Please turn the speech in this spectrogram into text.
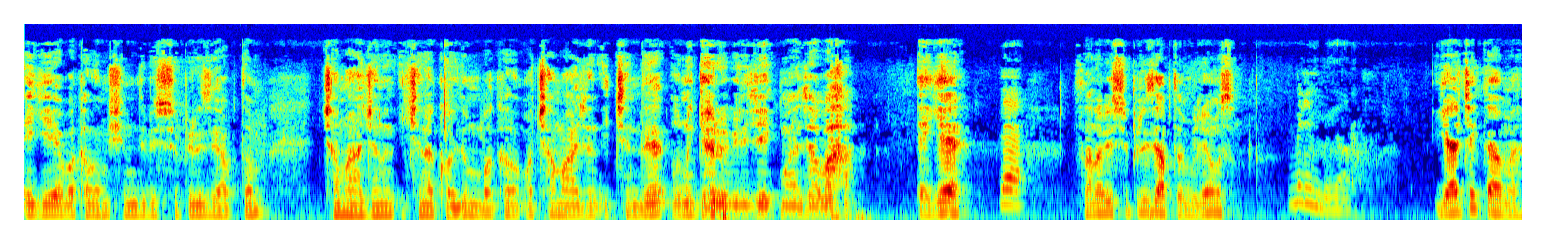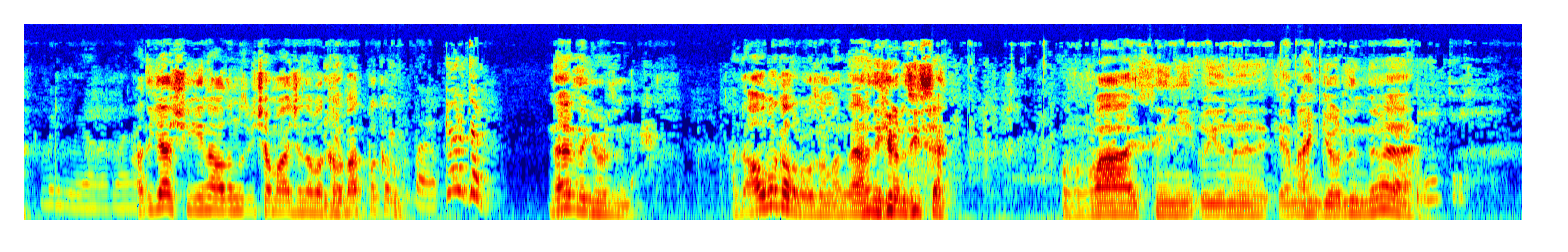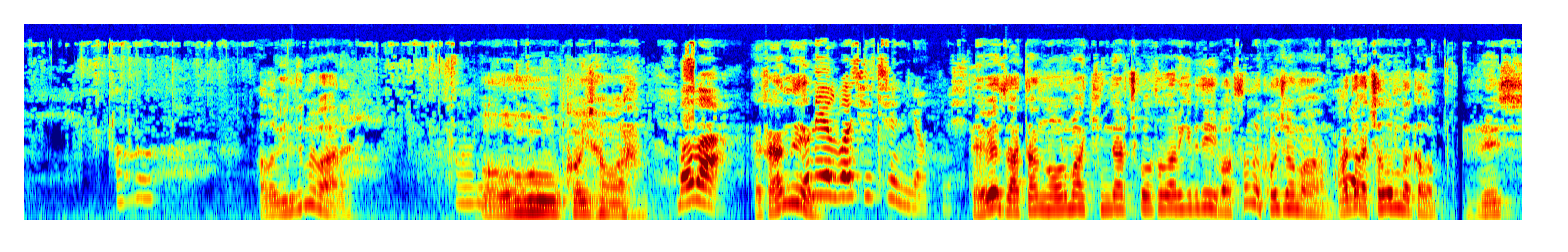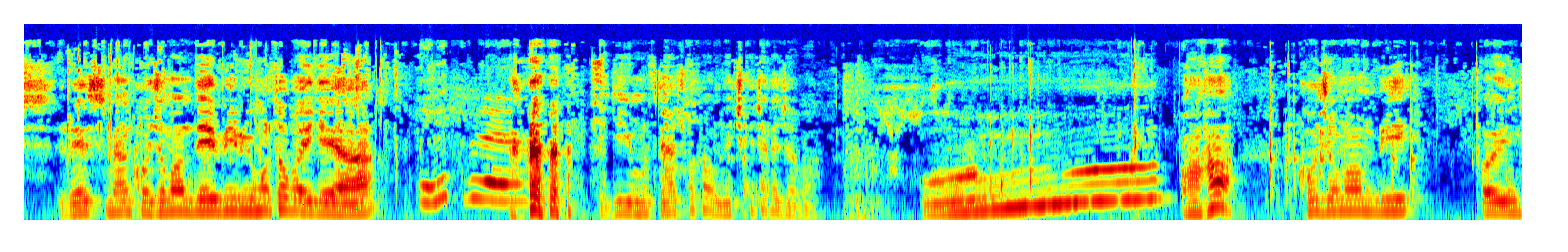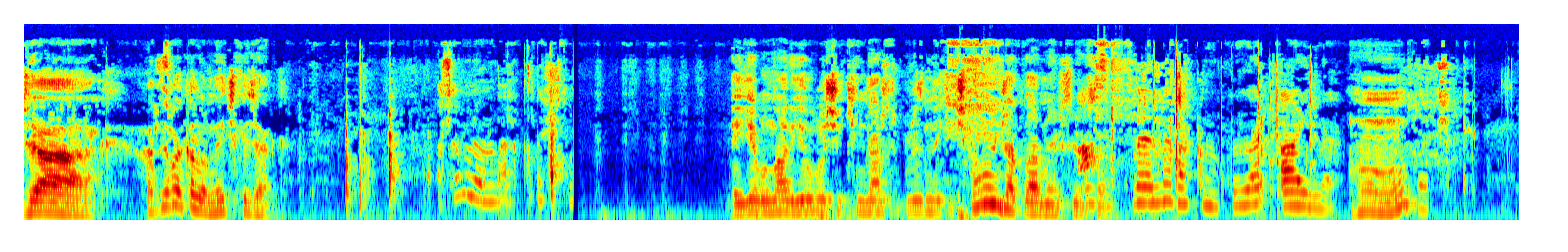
Ege'ye bakalım şimdi bir sürpriz yaptım. Çam ağacının içine koydum. Bakalım o çam ağacının içinde onu görebilecek mi acaba? Ege Ne? sana bir sürpriz yaptım biliyor musun? Bilmiyorum. Gerçekten mi? Bilmiyorum. Evet. Hadi gel şu yeni aldığımız bir çam ağacına bakalım. Ege bak bakalım. Gördüm. Nerede gördün? Hadi al bakalım o zaman. Nerede gördüysen. Vay seni uyanık. Hemen gördün değil mi? Alabildin mi bari? Oo kocaman. Baba. Efendim? Bunu yılbaşı için yapmıştım. Evet zaten normal kinder çikolatalar gibi değil. Baksana kocaman. Hadi açalım bakalım. Res, resmen kocaman dev bir yumurta bu Ege ya. Evet be. Ege yumurtayı aç bakalım ne çıkacak acaba? Oo, aha kocaman bir oyuncak. Hadi bakalım ne çıkacak? Açamıyorum da arkadaşlar. Ege bunlar yılbaşı kinder sürprizindeki çıkan oyuncaklar mı hepsi yoksa? Aslında bakın bunlar aynı. Hı. Yok işte.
